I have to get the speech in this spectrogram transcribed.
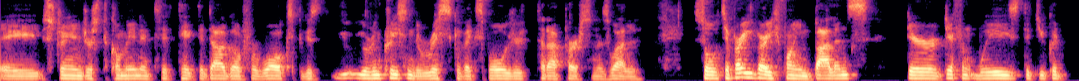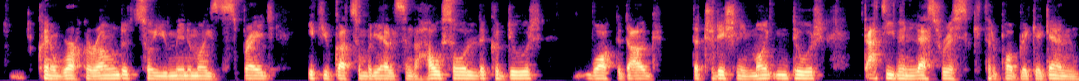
uh, strangers to come in and to take the dog out for walks because you're increasing the risk of exposure to that person as well. So it's a very, very fine balance. There are different ways that you could kind of work around it so you minimize the spread. If you've got somebody else in the household that could do it, walk the dog that traditionally mightn't do it, that's even less risk to the public again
